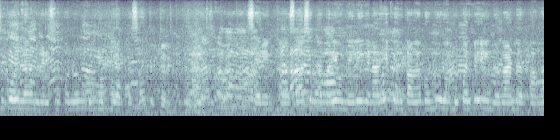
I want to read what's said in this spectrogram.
ஸோ கோயிலில் நம்ம தரிசனம் பண்ணணும். திருப்தியாக இருக்கா சார். சரி சார் சொன்ன மாதிரியே உண்மையிலேயே இங்கே நிறைய பேர் இருக்காங்க. கொண்டு ஒரு முப்பது பேர் இந்த வேனில் இருப்பாங்க.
